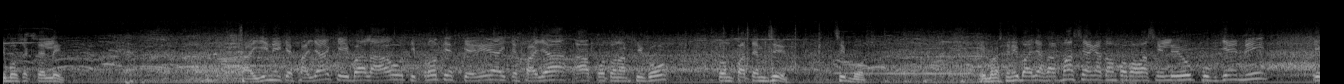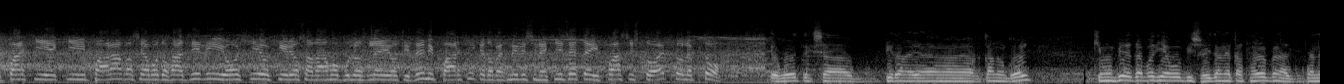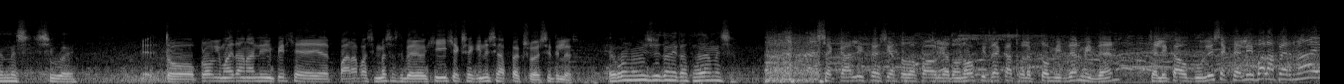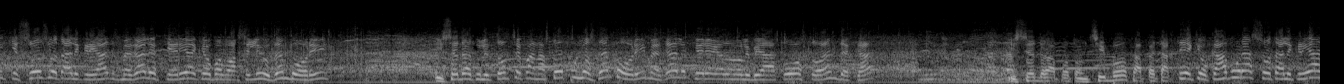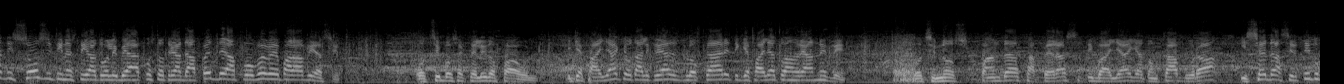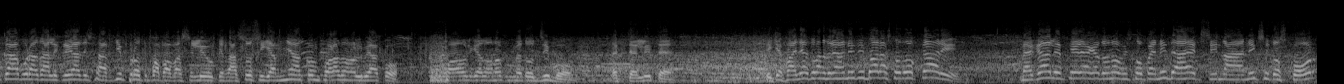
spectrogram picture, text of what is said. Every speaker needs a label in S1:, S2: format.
S1: Τσίμπος εκτελεί. Θα γίνει η κεφαλιά και η μπάλα out. Η πρώτη ευκαιρία η κεφαλιά από τον αρχηγό, τον Πατεμτζή. Τσίμπος. Η μπροστινή παλιά θαυμάσια για τον Παπαβασιλείου που βγαίνει. Υπάρχει εκεί παράβαση από τον Χατζίδη ή όχι. Ο κύριος Αδαμόπουλος λέει ότι δεν υπάρχει και το παιχνίδι συνεχίζεται. Η φάση στο έκτο λεπτό.
S2: Εγώ έτρεξα, πήγα να κάνω γκολ και μου πήρε τα πόδια από πίσω. Ήταν καθαρό πέναλτι, ήταν μέσα σίγουρα.
S1: Ε, το πρόβλημα ήταν αν υπήρχε παράβαση μέσα στην περιοχή είχε ξεκινήσει απ' έξω. Εσύ τι λες;
S2: Εγώ νομίζω ήταν καθαρά μέσα.
S1: Σε καλή θέση αυτό το φάουλ για τον Όφη. 10 λεπτό 0-0. Τελικά ο Γκουλής εκτελεί. Η μπάλα περνάει και σώζει ο Ταλικριάδης. Μεγάλη ευκαιρία και ο Παπασιλείου δεν μπορεί. Η σέντα του Λιτόφτσεφ Αναστόπουλος δεν μπορεί. Μεγάλη ευκαιρία για τον Ολυμπιακό στο 11. Η σέντρα από τον Τσίμπο θα πεταχτεί και ο Κάβουρας. Ο Ταλικριάδης σώζει την αιστεία του Ολυμπιακού στο 35 από βέβαιη παραβίαση. Ο Τσίμπος εκτελεί το φάουλ. Η κεφαλιά και ο Ταλικριάδης μπλοκάρει την κεφαλιά του Ανδρεανίδη. Ο Τσινός πάντα θα περάσει την παλιά για τον Κάμπουρα. Η σέντρα συρτή του Κάμπουρα Ταλικριάδης θα βγει πρώτου Παπαβασιλείου και θα σώσει για μια ακόμη φορά τον Ολυμπιακό. Φάουλ για τον Όφη με τον Τσίμπο. Εκτελείται. Η κεφαλιά του Ανδρεανίδη μπάλα στο δοκάρι. Μεγάλη ευκαιρία για τον Όφη στο 56 να ανοίξει το σκορ.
